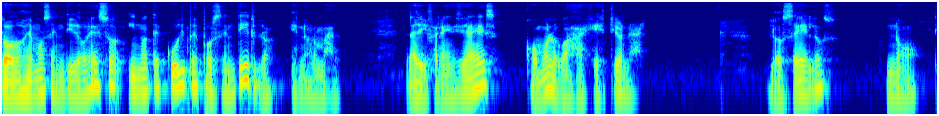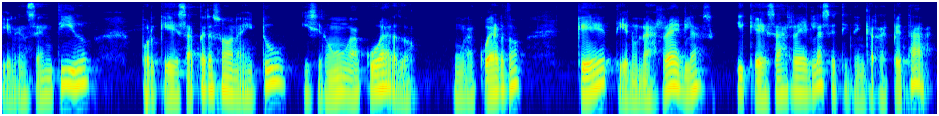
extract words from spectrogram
todos hemos sentido eso y no te culpes por sentirlo, es normal. La diferencia es cómo lo vas a gestionar. Los celos no tienen sentido porque esa persona y tú hicieron un acuerdo, un acuerdo que tiene unas reglas y que esas reglas se tienen que respetar.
